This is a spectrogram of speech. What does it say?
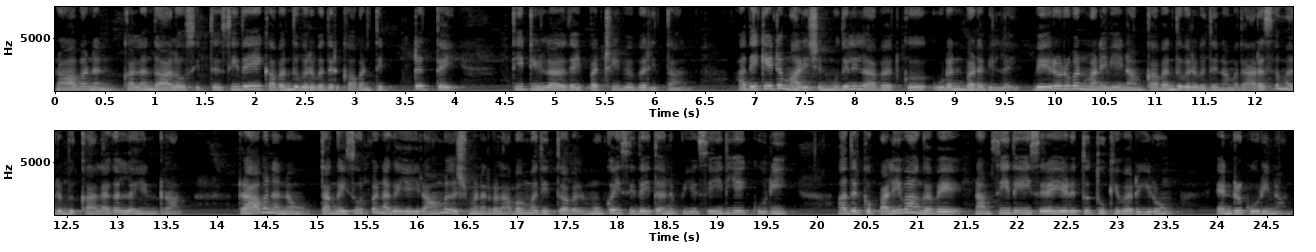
ராவணன் கலந்து ஆலோசித்து சீதையை கவர்ந்து வருவதற்கு அவன் திட்டத்தை தீட்டியுள்ளதைப் பற்றி விவரித்தான். அதை கேட்ட மாரீச்சன் முதலில் அவருக்கு உடன்படவில்லை. வேறொருவன் மனைவியை நாம் கவர்ந்து வருவது நமது அரச மரபுக்கு அழகல்ல என்றான். ராவணனோ தங்கை சூர்ப்பனகையை இராம அவமதித்து அவள் மூக்கை சிதைத்து அனுப்பிய செய்தியைக் கூறி அதற்கு பழிவாங்கவே நாம் சீதையை சிறையெடுத்து தூக்கி வருகிறோம் என்று கூறினான்.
